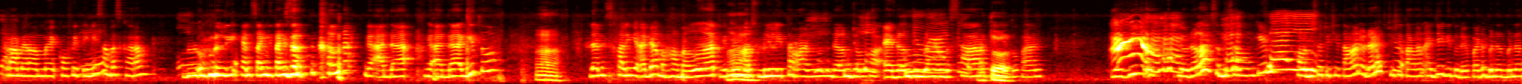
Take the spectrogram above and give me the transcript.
rame-rame covid ini sampai sekarang belum beli hand sanitizer karena nggak ada nggak ada gitu Ah, dan sekalinya ada mahal banget gitu Hmm. harus beli literan dalam jangka eh dalam jumlah yang besar Betul. kayak gitu kan jadi ya udahlah sebisa mungkin kalau bisa cuci tangan ya udah deh cuci tangan aja gitu daripada bener-bener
